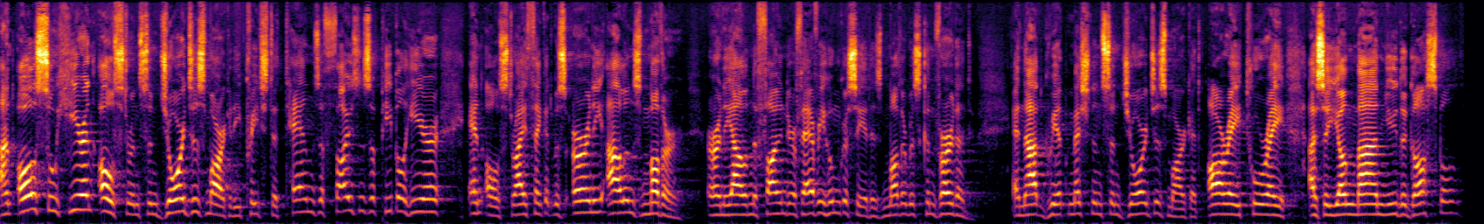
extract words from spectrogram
and also here in Ulster in St. George's Market. He preached to tens of thousands of people here in Ulster. I think it was Ernie Allen's mother, Ernie Allen, the founder of Every Home Crusade. His mother was converted in that great mission in St. George's Market. R.A. Torrey, as a young man, knew the gospel.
